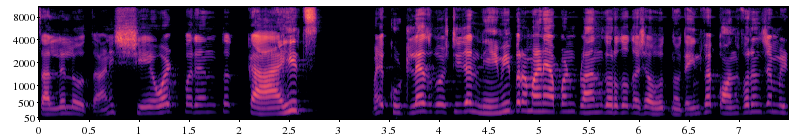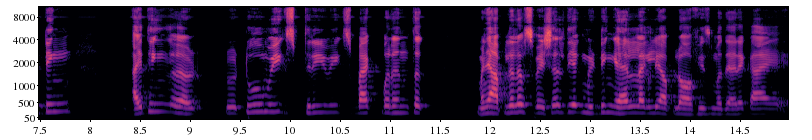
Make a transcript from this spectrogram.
चाललेलं होतं. आणि शेवटपर्यंत काहीच म्हणजे कुठल्याच गोष्टीच्या नेहमीप्रमाणे आपण प्लॅन करतो तशा होत नव्हत्या. इनफॅक्ट कॉन्फरन्सच्या meeting I think two weeks three weeks बॅकपर्यंत म्हणजे आपल्याला स्पेशल ती एक मीटिंग घ्यायला लागली आपल्या ऑफिसमध्ये अरे काय? आहे?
